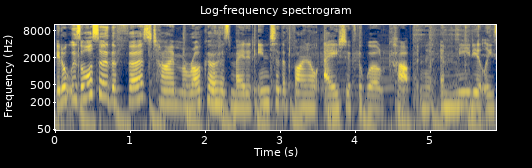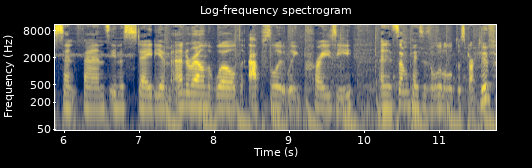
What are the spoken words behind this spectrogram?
It was also the first time Morocco has made it into the final eight of the World Cup, and it immediately sent fans in the stadium and around the world absolutely crazy, and in some cases a little destructive.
